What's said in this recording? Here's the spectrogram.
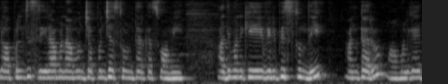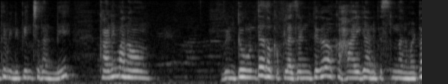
లోపల నుంచి శ్రీరామనామం జపం చేస్తూ ఉంటారు కదా స్వామి. అది మనకి వినిపిస్తుంది అంటారు. మామూలుగా అయితే వినిపించదండి. కానీ మనం వింటూ ఉంటే అది ఒక ప్లెజెంట్గా ఒక హాయిగా అనిపిస్తుంది అనమాట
